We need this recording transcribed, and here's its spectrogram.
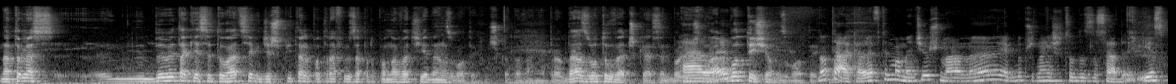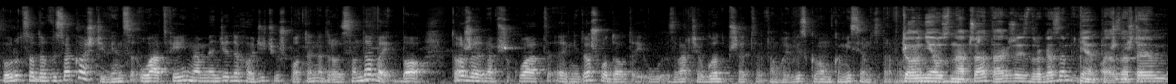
Natomiast były takie sytuacje, gdzie szpital potrafił zaproponować 1 zł odszkodowania, prawda? Złotóweczkę symboliczną, ale, albo 1000 zł. No tak, ale w tym momencie już mamy jakby przyznanie się co do zasady i jest spór co do wysokości, więc łatwiej nam będzie dochodzić już potem na drodze sądowej, bo to, że na przykład e, nie doszło do tej zawarcia ugody przed tą wojewódzką komisją do spraw To nie oznacza tak, że jest droga zamknięta. Oczywiście. Zatem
